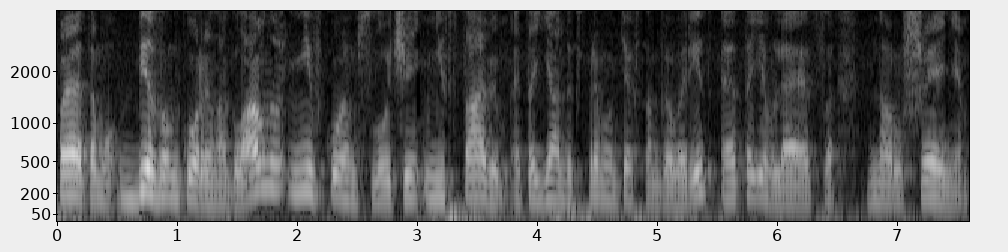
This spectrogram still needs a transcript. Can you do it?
Поэтому без анкоры на главную ни в коем случае не ставим. Это Яндекс прямым текстом говорит, это является нарушением.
